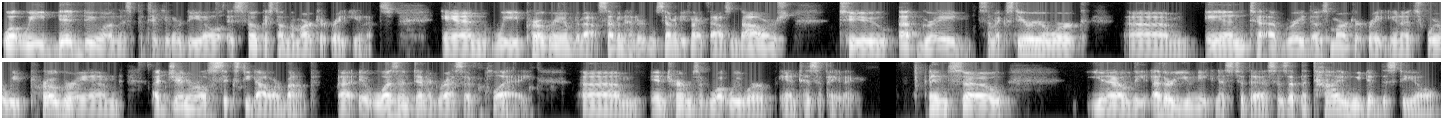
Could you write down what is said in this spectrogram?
What we did do on this particular deal is focused on the market rate units. And we programmed about $775,000 to upgrade some exterior work um, and to upgrade those market rate units where we programmed a general $60 bump. Uh, it wasn't an aggressive play um, in terms of what we were anticipating. And so, you know, the other uniqueness to this is at the time we did this deal,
